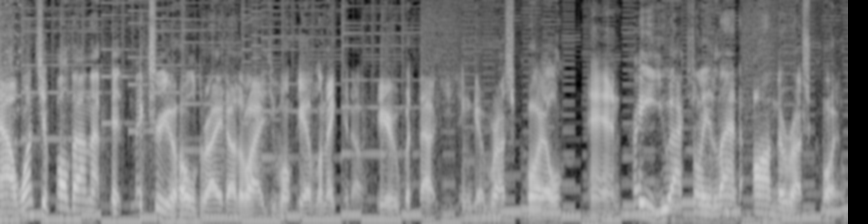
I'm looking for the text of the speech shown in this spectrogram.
Now, once you fall down that pit, make sure you hold right, otherwise you won't be able to make it up here without using a rush coil. And pray you actually land on the rush coil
